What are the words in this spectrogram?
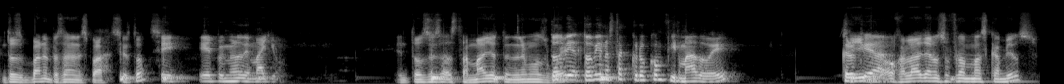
Entonces van a empezar en Spa, ¿cierto? sí, el primero de mayo. Entonces hasta mayo tendremos Todavía, WEC. todavía no está, creo, confirmado, ¿eh? Creo Sí, que a- ojalá ya no sufran más cambios,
